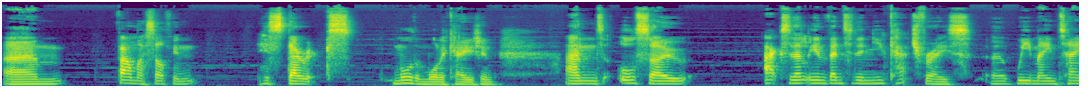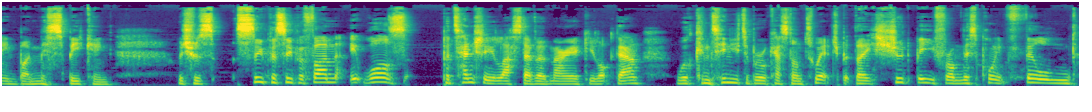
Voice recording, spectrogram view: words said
Um, found myself in hysterics more than one occasion. And also accidentally invented a new catchphrase, uh, We Maintain, by misspeaking, which was super, super fun. It was potentially last ever Marioke lockdown. We'll continue to broadcast on Twitch, but they should be from this point filmed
